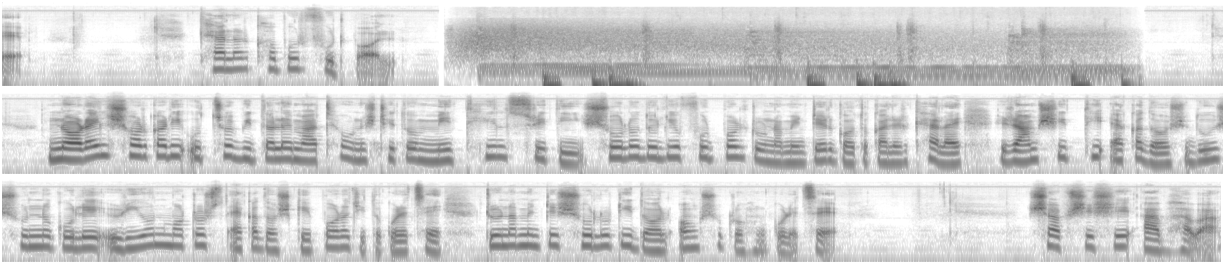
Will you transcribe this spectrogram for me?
খেলার খবর ফুটবল। নড়াইল সরকারি উচ্চ বিদ্যালয় মাঠে অনুষ্ঠিত মিথিল স্মৃতি ষোলো দলীয় ফুটবল টুর্নামেন্টের গতকালের খেলায় রামসিদ্ধি একাদশ দুই শূন্য গোলে রিয়ন মোটরস একাদশকে পরাজিত করেছে। টুর্নামেন্টে ষোলোটি দল অংশগ্রহণ করেছে। সবশেষে আবহাওয়া।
